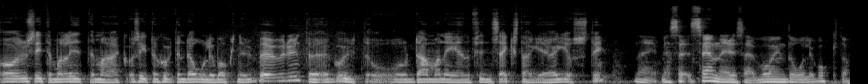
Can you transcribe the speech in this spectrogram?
Och du sitter på en liten mark och sitter och skjuter en dålig bock nu behöver du inte gå ut och, och damma ner en fin sextagg i augusti. nej. Men sen, sen är det så här, vad är en dålig bock då?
